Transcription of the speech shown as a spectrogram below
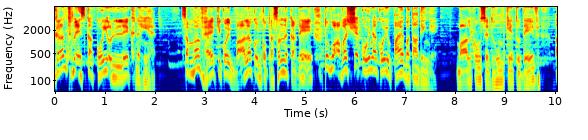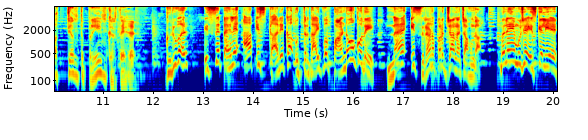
ग्रंथ में इसका कोई उल्लेख नहीं है। संभव है कि कोई बालक उनको प्रसन्न कर दे तो वो अवश्य कोई ना कोई उपाय बता देंगे। बालकों से धूमकेतु देव अत्यंत प्रेम करते हैं। गुरुवर इससे पहले आप इस कार्य का उत्तरदायित्व पांडवों को दे। मैं इस रण पर जाना चाहूँगा। भले ही मुझे इसके लिए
